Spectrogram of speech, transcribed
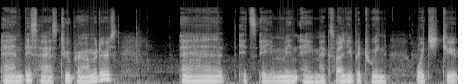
And this has two parameters. And it's a min, a max value between which to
